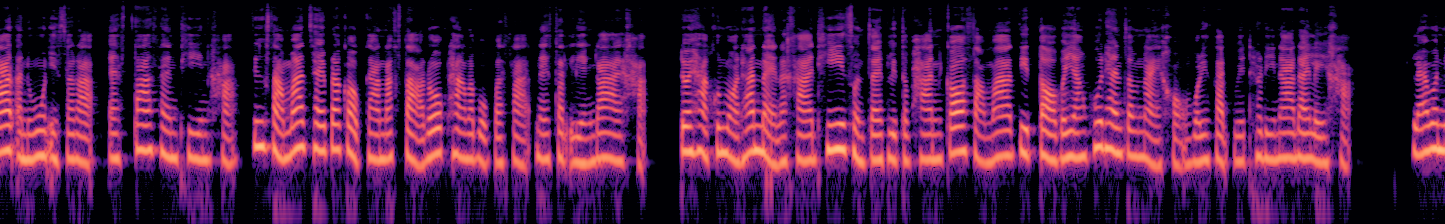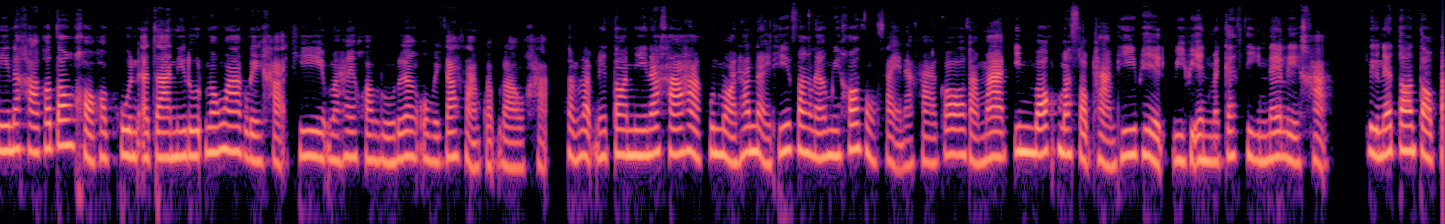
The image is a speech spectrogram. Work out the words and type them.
ต้านอนุมูลอิสระ astaxanthin ค่ะ จึงสามารถใช้ประกอบการรักษาโรคทางระบบประสาทในสัตว์เลี้ยงได้ค่ะ โดยหากคุณหมอท่านไหนนะคะ ที่สนใจผลิตภัณฑ์ก็สามารถติดต่อไปยังผู้แทนจำหน่ายของบริษัทเวเทอรีนาได้เลยค่ะ และวันนี้นะคะก็ต้องขอขอบคุณอาจารย์นิรุตมาก ๆ เลยค่ะ ที่มาให้ความรู้เรื่องโอเมก้า 3 กับเราค่ะสำหรับในตอนนี้นะคะ หากคุณหมอท่านไหนที่ฟังแล้วมีข้อสงสัยนะคะ ก็สามารถอินบ็อกซ์มาสอบถามที่เพจ VPN Magazine ได้เลยค่ะ หรือในตอนต่อไป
